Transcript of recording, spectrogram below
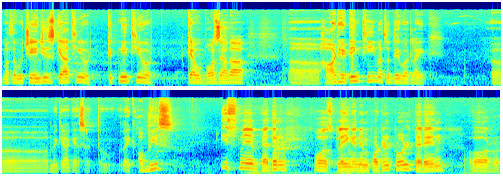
مطلب وہ چینجز کیا تھیں اور کتنی تھیں اور کیا وہ بہت زیادہ ہارڈ ہیٹنگ تھیں؟ مطلب دے ور لائک میں کیا کہہ سکتا ہوں؟ لائک آبویس اس میں weather was playing an important role terrain اور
